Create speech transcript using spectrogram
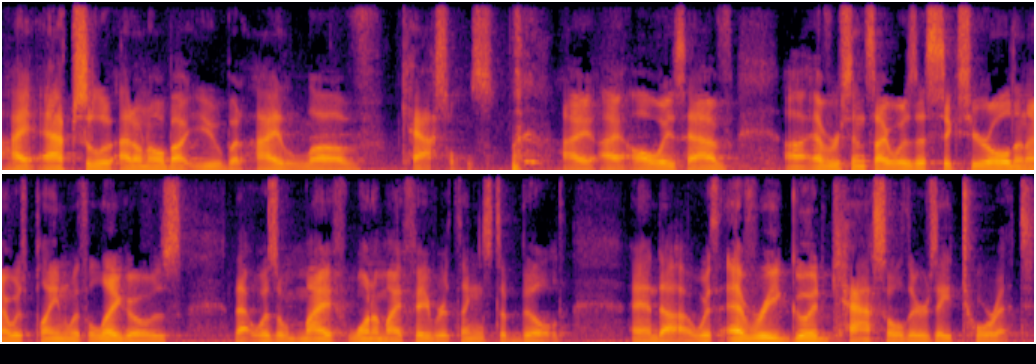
I absolutely, I don't know about you, but I love castles. I, I always have. Uh, ever since I was a six year old and I was playing with Legos, that was my, one of my favorite things to build. And uh, with every good castle, there's a turret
